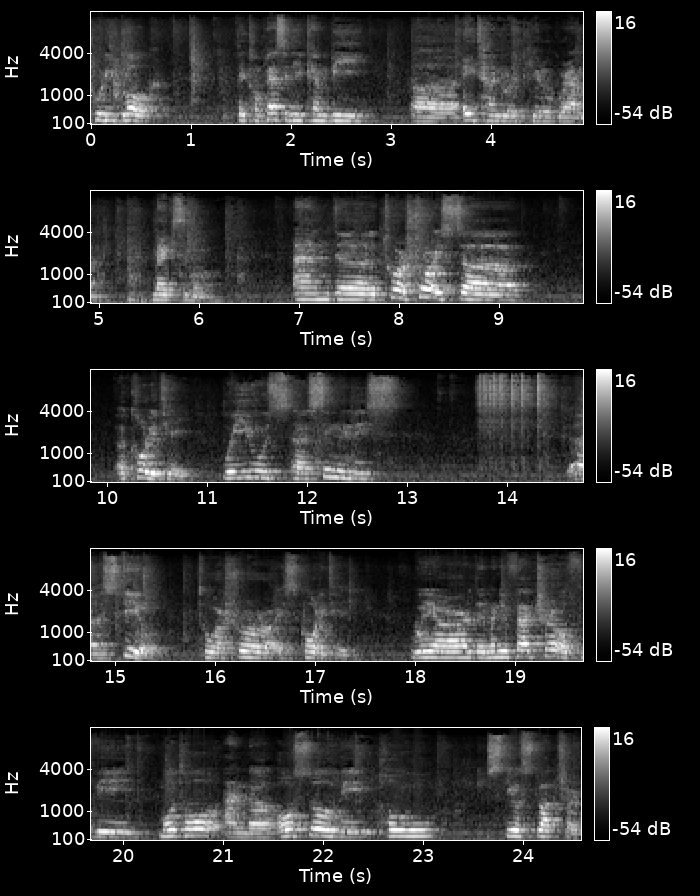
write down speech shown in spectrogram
pulley block, the capacity can be uh, 800 kilogram maximum. And uh, to assure its uh, quality, we use uh, seamless uh, steel to assure its quality. We are the manufacturer of the motor and uh, also the whole steel structure,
